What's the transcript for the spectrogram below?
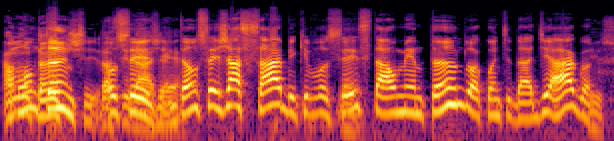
a, montante, ou cidade, seja, é. então você já sabe que você é. está aumentando a quantidade de água. Isso.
